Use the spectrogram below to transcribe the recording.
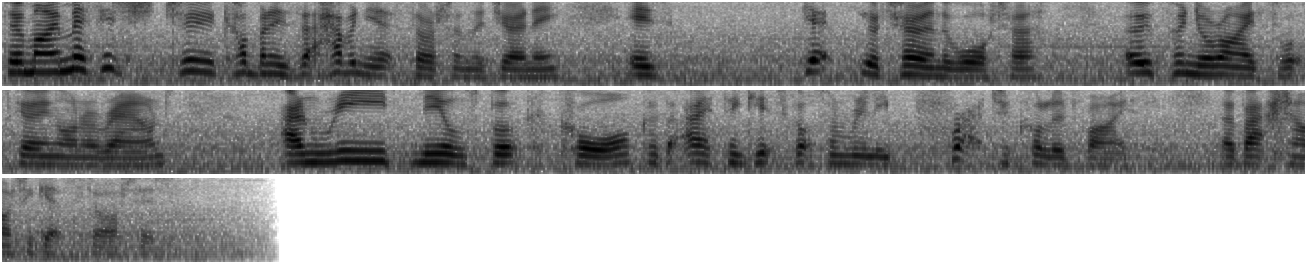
So, my message to companies that haven't yet started on the journey is get your toe in the water, open your eyes to what's going on around, and read Neil's book Core because I think it's got some really practical advice about how to get started.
